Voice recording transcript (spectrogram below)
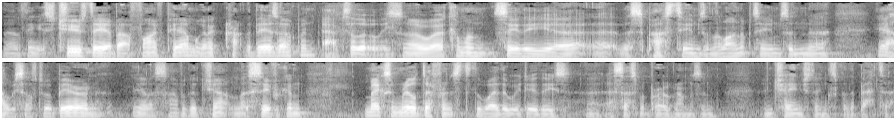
then I think it's Tuesday about 5 p.m. We're going to crack the beers open. Absolutely. So uh, come and see the uh, uh, the Surpass teams and the lineup teams, and uh, yeah, help yourself to a beer and you know, let's have a good chat and let's see if we can make some real difference to the way that we do these uh, assessment programs and and change things for the better.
